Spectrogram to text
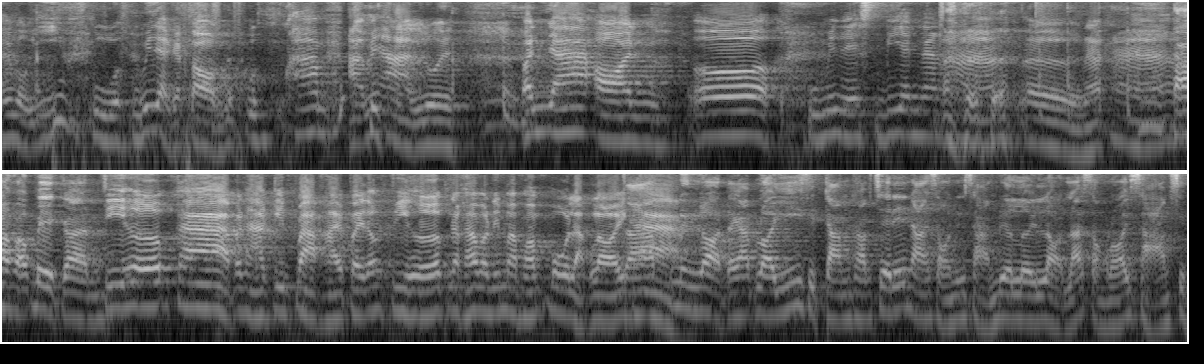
พี่บอกอีกูกูไม่อยากจะตอบกูข้ามอ่านไม่อ่านเลย ปัญญาอ่อนเออกูไม่เลสเบี้ยนนะคะเออนะคะห้ามพักเบรกกันจีเฮิร์บค่ะ ปัญหากินปากหายไปต้องจีเฮิร์บนะคะวันนี้มาพร้อมโปรหลักร้อยครัค่ะบหนึ่งหลอดนะครับ120กรัมครับใช้ได้นาน2-3เดือนเลยหลอดละ230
